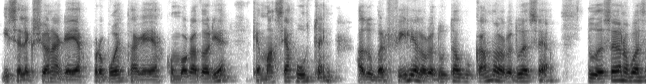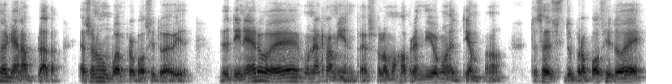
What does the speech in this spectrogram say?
y selecciona aquellas propuestas, aquellas convocatorias que más se ajusten a tu perfil y a lo que tú estás buscando, a lo que tú deseas. Tu deseo no puede ser ganar plata. Eso no es un buen propósito de vida. El dinero es una herramienta, eso lo hemos aprendido con el tiempo, ¿no? Entonces, si tu propósito es,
